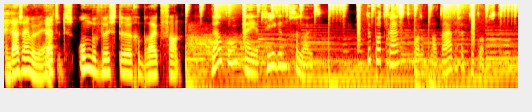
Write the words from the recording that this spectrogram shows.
En daar zijn we weer. Ja. Het is onbewuste gebruik van. Welkom bij het Vegan Geluid, de podcast voor een plantaardige toekomst.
